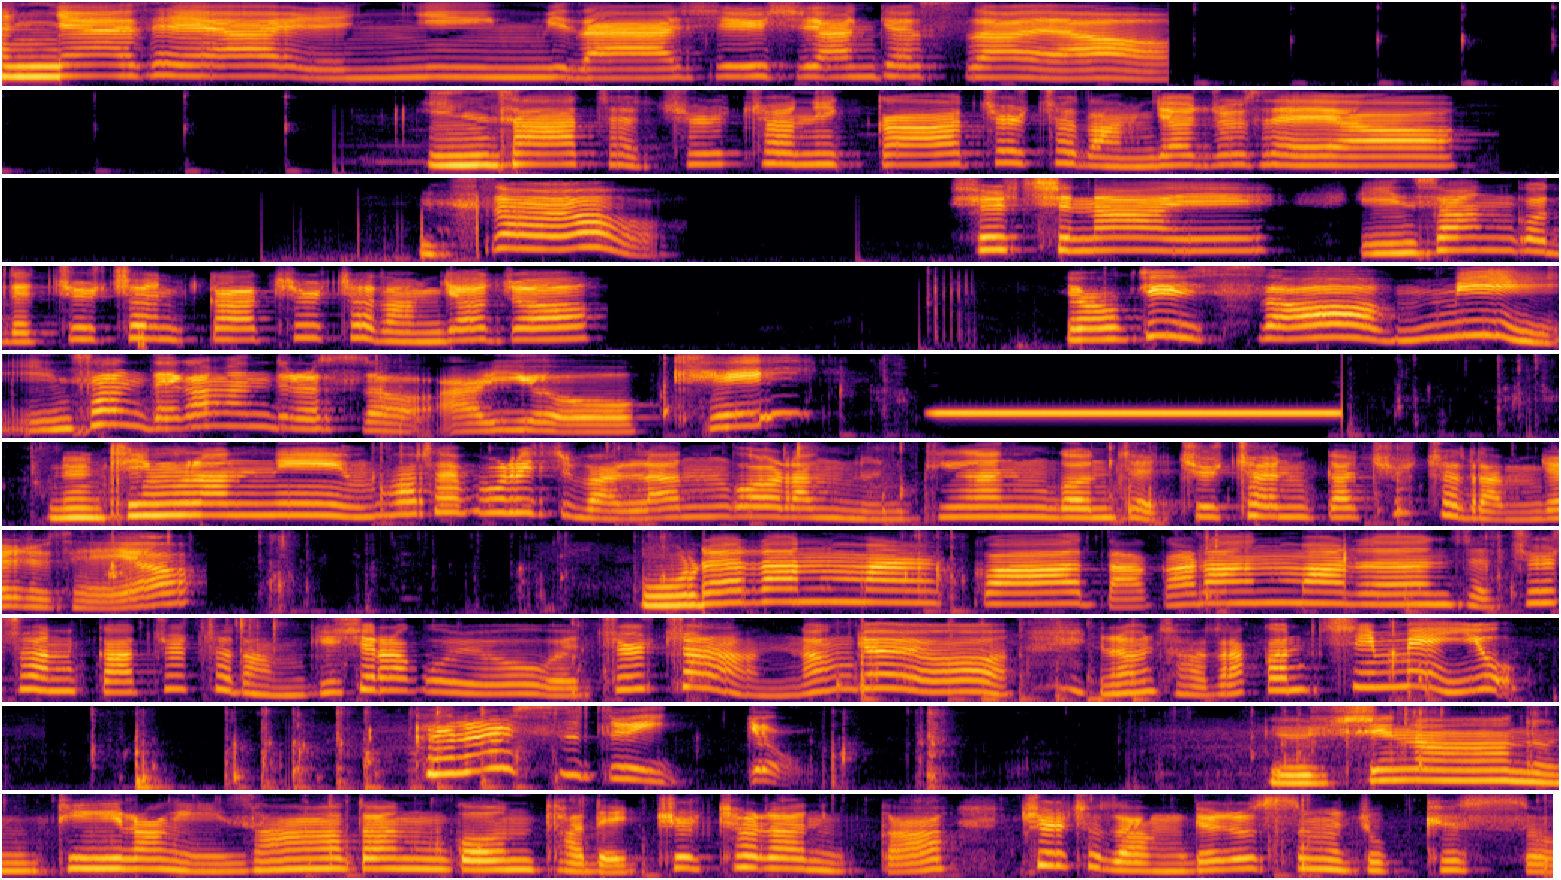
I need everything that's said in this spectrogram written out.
안녕하세요, 앤니입니다. 실시간 켰어요. 인사 제 출처니까 출처 남겨주세요. 있어요. 실치나이 인사한 거 내 출처니까 출처 남겨줘. 여기 있어, 미. 인사는 내가 만들었어. Are you okay? 화살 뿌리지 말라는 거랑 눈팅하는 건제 출처니까 출처 남겨주세요. 오래라는 말과 나가라는 말은 제 출처니까 출처 남기시라고요. 왜 출처를 안 남겨요? 이러면 저작권 침해요. 그럴 수도 있죠. 유진아 눈팅이랑 이상하다는 건 다 내 출처라니까 출처 남겨줬으면 좋겠어.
